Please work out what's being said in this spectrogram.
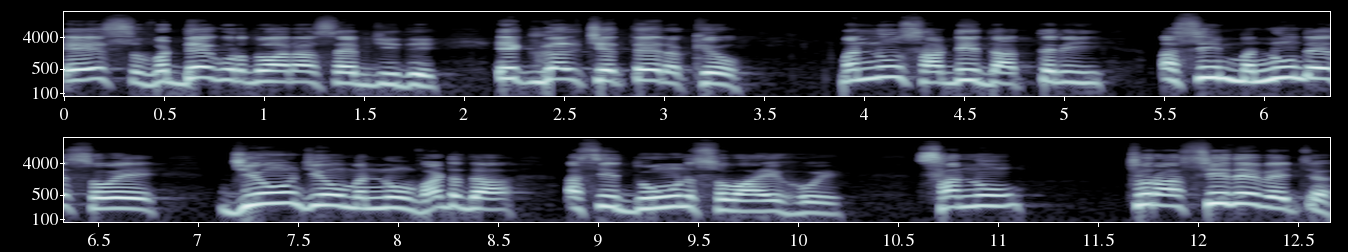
ਇਸ ਵੱਡੇ ਗੁਰਦੁਆਰਾ ਸਾਹਿਬ ਜੀ ਦੇ। ਇੱਕ ਗੱਲ ਚੇਤੇ ਰੱਖਿਓ, ਮੰਨੂ ਸਾਡੀ ਦਾਤਰੀ, ਅਸੀਂ ਮੰਨੂ ਦੇ ਸੋਏ, ਜਿਉਂ-ਜਿਉਂ ਮੰਨੂ ਵੱਢਦਾ, ਅਸੀਂ ਦੂਣ ਸਵਾਏ ਹੋਏ। ਸਾਨੂੰ 84 ਦੇ ਵਿੱਚ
